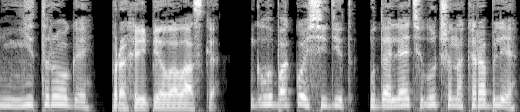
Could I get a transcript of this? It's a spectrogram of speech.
«Не трогай», – прохрипела Ласка. «Глубоко сидит, удалять лучше на корабле».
